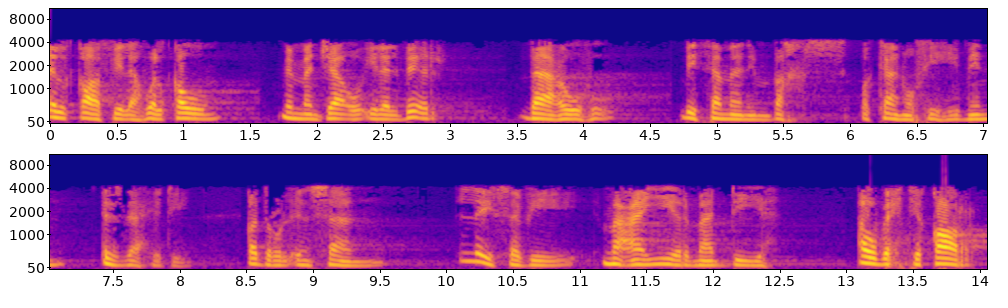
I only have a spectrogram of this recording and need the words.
القافلة والقوم ممن جاءوا إلى البئر باعوه بثمن بخس وكانوا فيه من الزاهدين. قدر الإنسان ليس بمعايير مادية أو باحتقار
